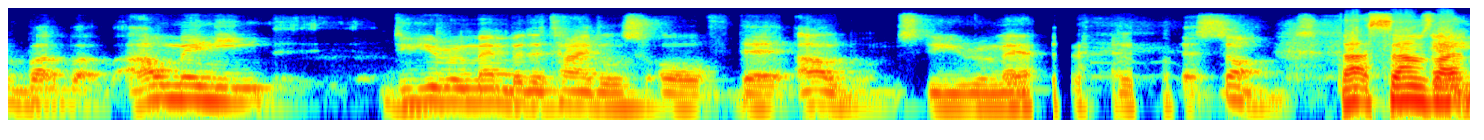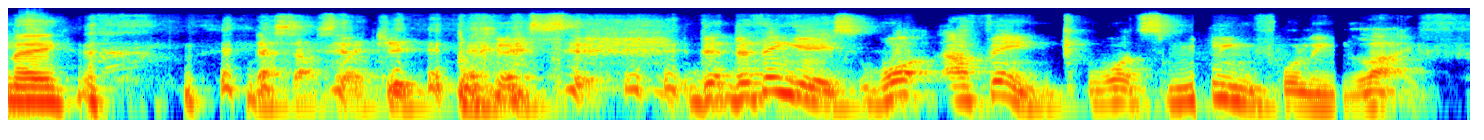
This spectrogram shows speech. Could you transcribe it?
but, but how many? Do you remember the titles of the albums? Do you remember the titles the songs?" That sounds like me. That sounds like you. The, the thing is, what I think what's meaningful in life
